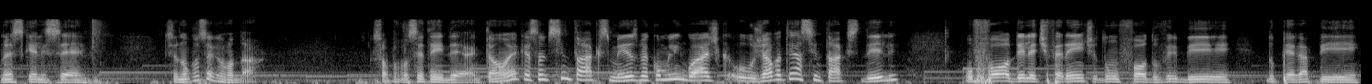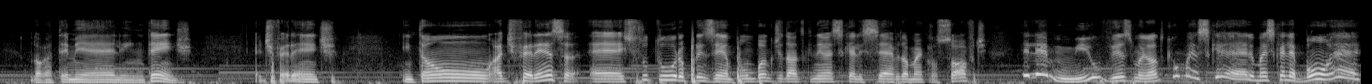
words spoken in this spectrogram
no SQL Server. Você não consegue rodar. Só para você ter ideia. Então é questão de sintaxe mesmo, é como linguagem. O Java tem a sintaxe dele, o for dele é diferente de um for do VB, do PHP, do HTML, entende? É diferente. Então, a diferença é estrutura, por exemplo, um banco de dados que nem o SQL Server da Microsoft, ele é mil vezes melhor do que o MySQL. O MySQL é bom, é,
